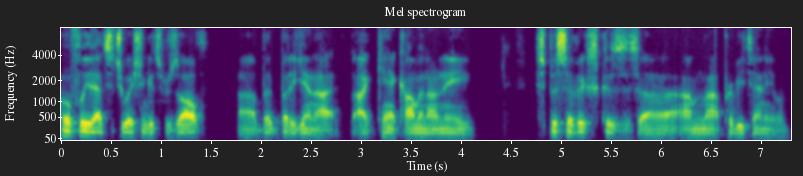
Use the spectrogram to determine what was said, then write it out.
hopefully that situation gets resolved. Uh, but but again, I, I can't comment on any specifics because uh, I'm not privy to any of them.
